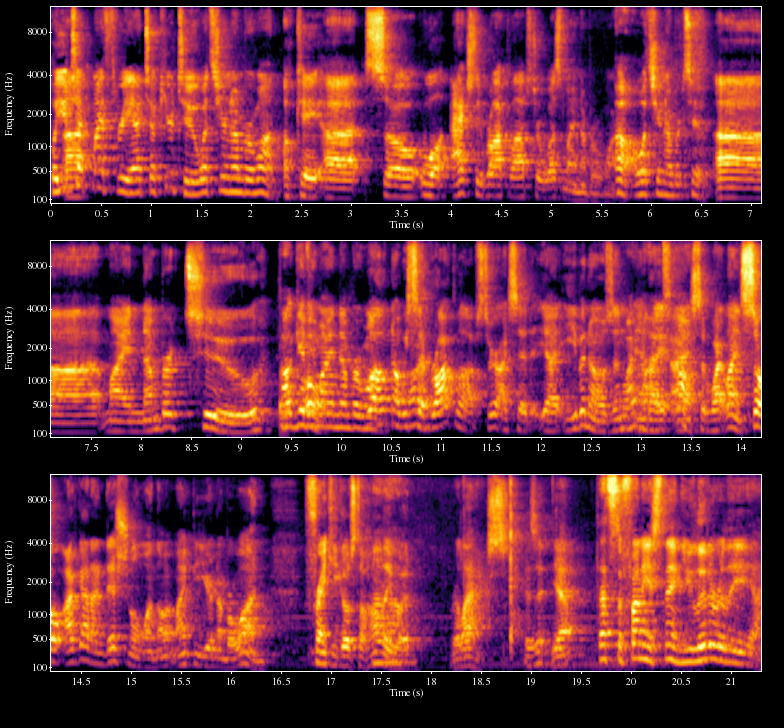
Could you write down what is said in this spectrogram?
well, you uh, took my three, I took your two. What's your number one? Okay, uh, so, well, actually, Rock Lobster was my number one. Oh, what's your number two? Uh, my number two. I'll give you oh, my number one. Well, no, we All said right. Rock Lobster. I said yeah, Ebn-Ozn, White and. I, I Oh. said White Lines. So I've got an additional one though. It might be your number one. Frankie goes to Hollywood. Uh-huh. Relax. Is it? Yeah. That's the funniest thing. You literally, Yeah.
